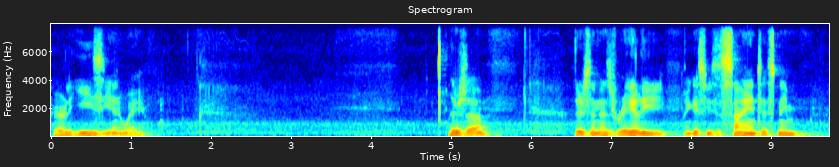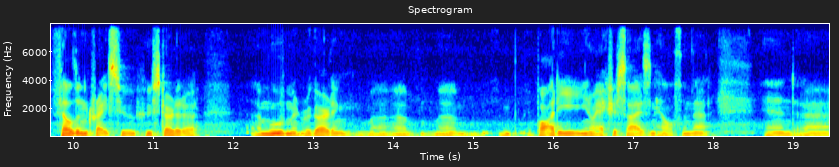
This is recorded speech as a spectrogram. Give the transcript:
fairly easy in a way. There's a there's an Israeli, I guess he's a scientist named Feldenkrais who who started a a movement regarding uh, uh, um, body, you know, exercise and health and that. And uh,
